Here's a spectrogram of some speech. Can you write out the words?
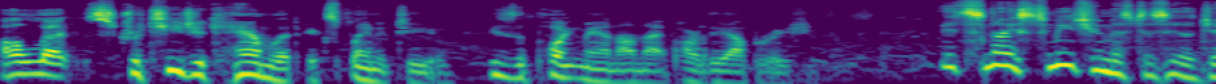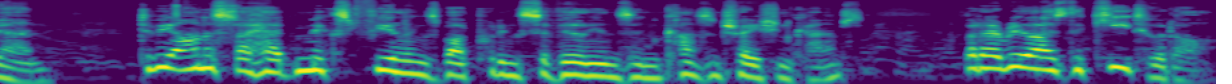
I'll let Strategic Hamlet explain it to you. He's the point man on that part of the operation. It's nice to meet you, Mr. Zildjian. To be honest, I had mixed feelings about putting civilians in concentration camps, but I realized the key to it all.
